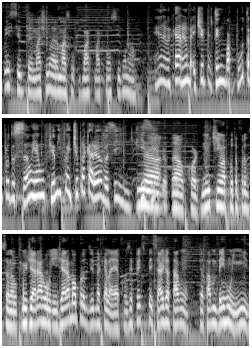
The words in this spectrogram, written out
conhecido também, mas acho que não era o Max, Max, Max von Sydow, não. É, né, mas caramba, e tipo, tem uma puta produção e é um filme infantil pra caramba, assim, risível. Não, não, Corto, não tinha uma puta produção, não. O filme já era ruim, já era mal produzido naquela época. Os efeitos especiais já estavam já estavam bem ruins,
